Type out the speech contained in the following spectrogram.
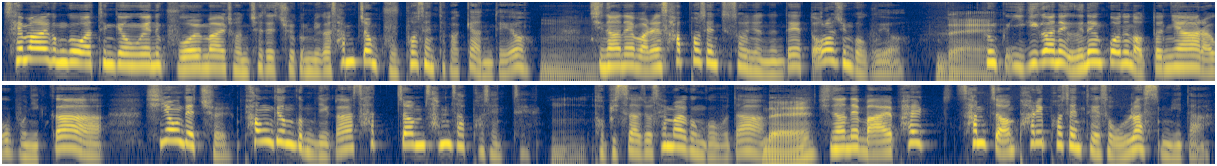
새마을금고 같은 경우에는 9월 말 전체 대출 금리가 3.9%밖에 안 돼요. 음. 지난해 말엔 4% 선이었는데 떨어진 거고요. 네. 그럼 이 기간에 은행권은 어떻냐라고 보니까 신용대출 평균 금리가 4.34%. 더 비싸죠 새마을금고보다. 네. 지난해 말 8, 3.82%에서 올랐습니다.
